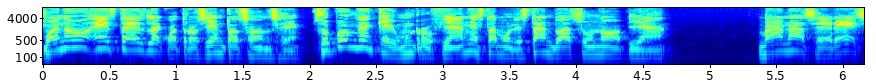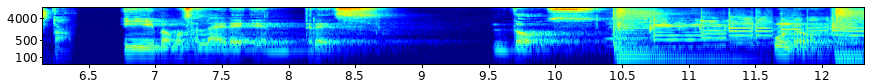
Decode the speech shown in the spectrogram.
Bueno, esta es la 411. Supongan que un rufián está molestando a su novia. Van a hacer esto. Y vamos al aire en 3, 2, 1.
